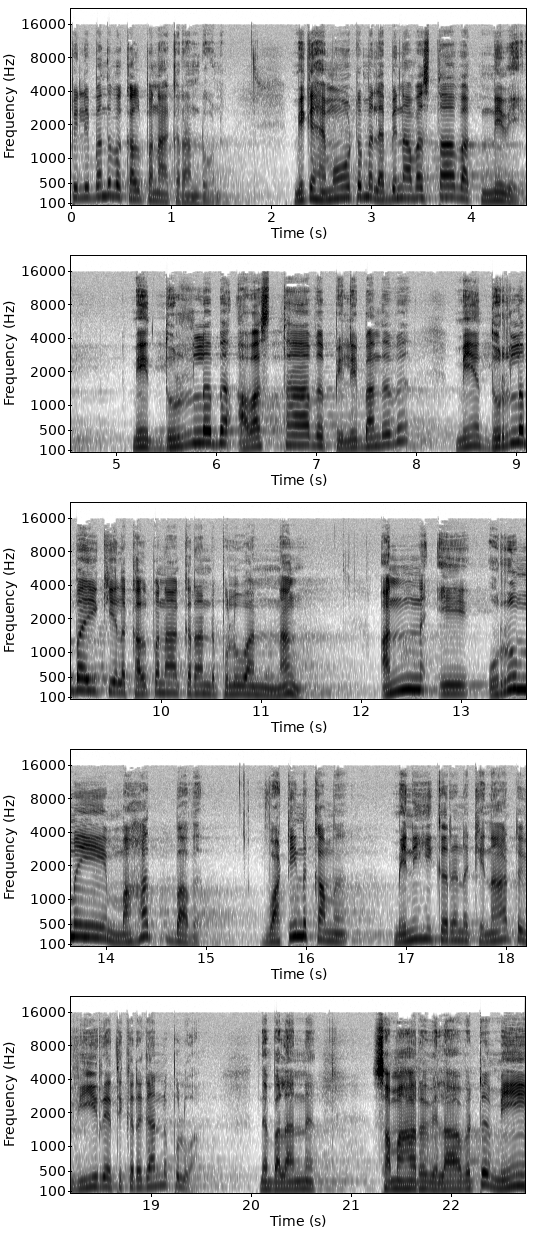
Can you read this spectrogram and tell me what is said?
පිළිබඳව කල්පනා කරන්න ඕන. මේක හැමෝටම ලැබෙන අවස්ථාවක් නෙවේ. මේ දුර්ලභ අවස්ථාව පිළිබඳව මේ දුර්ලබයි කියල කල්පනා කරන්න පුළුවන් නං. අන්න ඒ උරුමයේ මහත් බව වටිනකම මෙනෙහි කරන කෙනාට වීර ඇති කරගන්න පුළුවන්. දැ බලන්න සමහර වෙලාවට මේ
